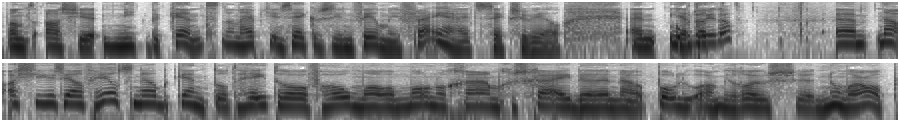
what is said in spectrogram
Want als je niet bekent, dan heb je in zekere zin veel meer vrijheid seksueel. En, Hoe ja, bedoel je dat? Um, nou, als je jezelf heel snel bekent tot hetero of homo, monogaam, gescheiden, nou, polyamoreus, uh, noem maar op.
